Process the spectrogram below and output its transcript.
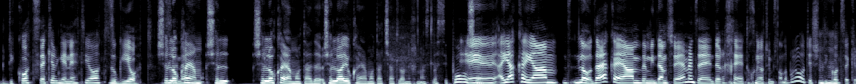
בדיקות סקר גנטיות זוגיות. שלא, בסדר? קיים, של, שלא קיימות עד היום, שלא היו קיימות עד שאת לא נכנסת לסיפור. ש... אה, היה קיים, לא, זה היה קיים במידה מסוימת, זה דרך אה, תוכניות של משרד הבריאות, יש. בדיקות סקר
